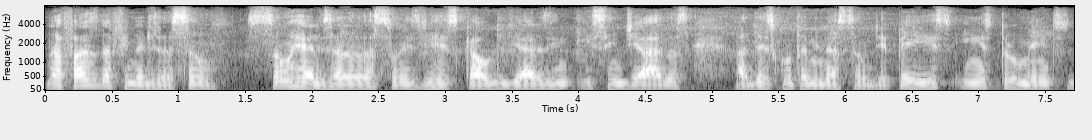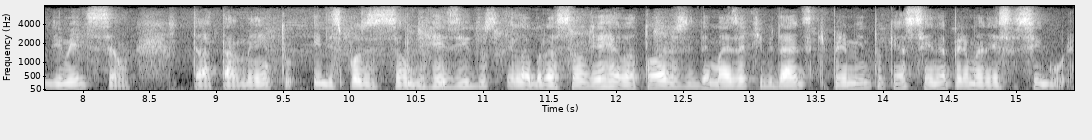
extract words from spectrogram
Na fase da finalização, são realizadas ações de rescaldo de áreas incendiadas, a descontaminação de EPIs e instrumentos de medição, tratamento e disposição de resíduos, elaboração de relatórios e demais atividades que permitam que a cena permaneça segura.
